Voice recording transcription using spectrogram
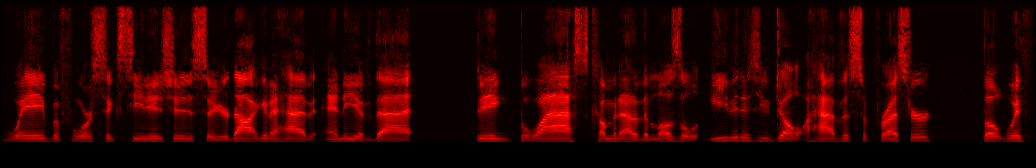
way before 16 inches, so you're not going to have any of that big blast coming out of the muzzle, even if you don't have a suppressor. But with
